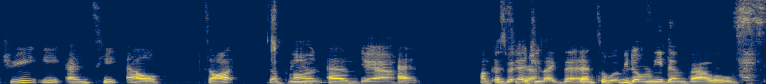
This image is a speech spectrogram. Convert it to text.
G E N T L dot W M Yeah. N on Because we're edgy like that. Gentlewomen. We don't need them vowels.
